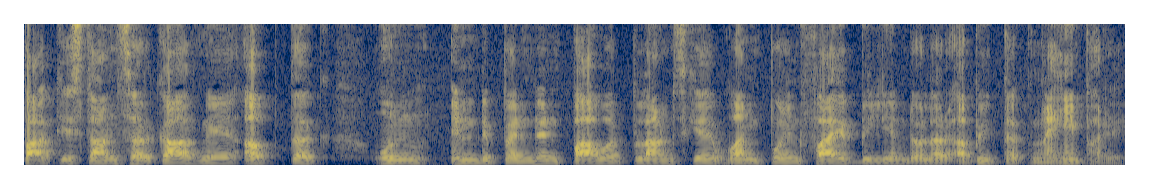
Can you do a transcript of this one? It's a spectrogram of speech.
पाकिस्तान सरकार ने अब तक उन इंडिपेंडेंट पावर प्लांट्स के 1.5 बिलियन डॉलर अभी तक नहीं भरे।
